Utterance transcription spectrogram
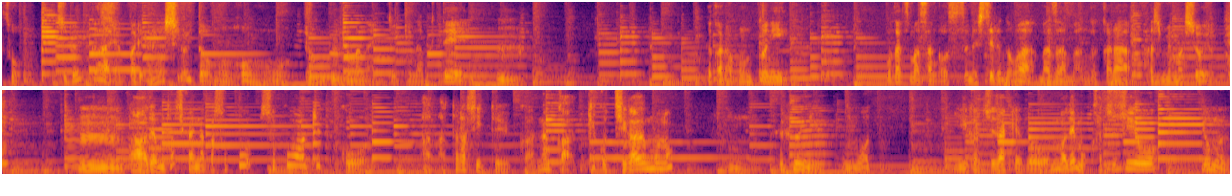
そう。自分がやっぱり面白いと思う本を読むうん読まないといけなくてうん。だから本当に勝間さんがおすすめしてるのはまずは漫画から始めましょうよってう。ん、あでも確かになんかそこそこは結構あ新しいというかなんか結構違うもの？うん。そういうふうに思いがちだけど、まあでも活字を読む、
